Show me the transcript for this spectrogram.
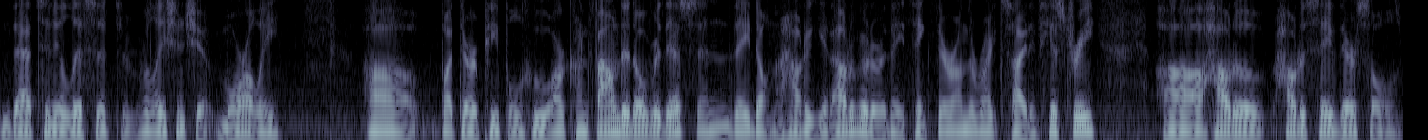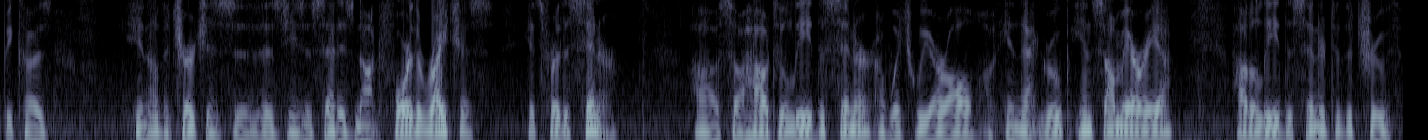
that's an illicit relationship morally. Uh, but there are people who are confounded over this and they don't know how to get out of it or they think they're on the right side of history. Uh, how to how to save their souls because you know the church is as Jesus said is not for the righteous it's for the sinner uh, so how to lead the sinner of which we are all in that group in some area how to lead the sinner to the truth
